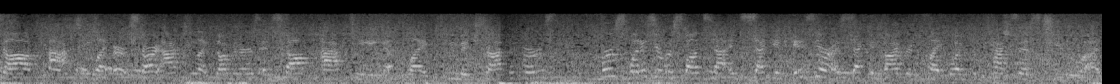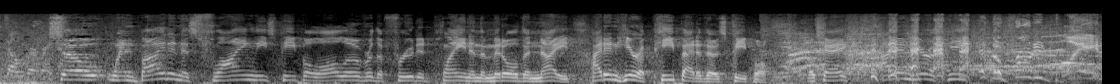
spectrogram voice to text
stop acting like, or start acting like governors and stop acting like human traffickers. First, what is your response to that? And second, is there a second migrant flight going from Texas to uh, Delaware right now? So when Biden is flying these people all over the fruited plain in the middle of the night, I didn't hear a peep out of those people. Okay? I didn't hear a peep. The fruited plain.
